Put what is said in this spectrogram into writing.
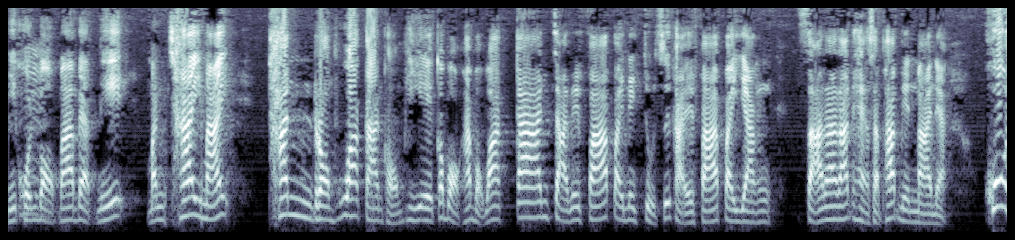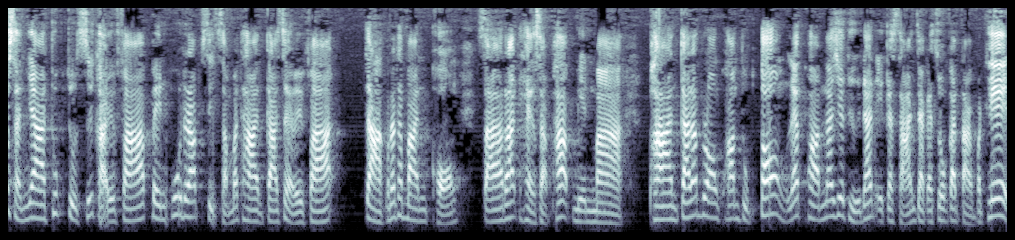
มีคนบอกมาแบบนี้ มันใช่ไหม ท่านรองผู้ว่าการของ PA ก็บอกครับบอกว่าการจ่ายไฟฟ้าไปในจุดซื้อขายไฟฟ้าไปยังสาธารณรัฐแห่งสหภาพเมียนมาเนี่ย คู่สัญญาทุกจุดซื้อขายไฟฟ้า เป็นผู้รับสิทธิสัมปทานการจ่ายไฟฟ้า จากรัฐบาลของสหรัฐแห่งสหภาพเมียนมา ผ่านการรับรองความถูกต้อง และความน่าเชื่อถือด้านเอกสารจากกระทรวงการต่างประเทศ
